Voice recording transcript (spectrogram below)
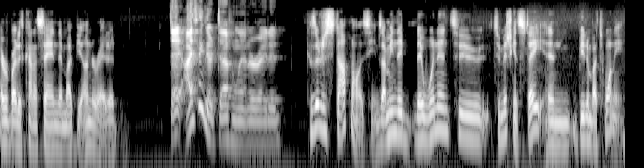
everybody's kind of saying they might be underrated They, I think they're definitely underrated. because they're just stopping all these teams. I mean, they they went into to Michigan State and beat them by 20.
